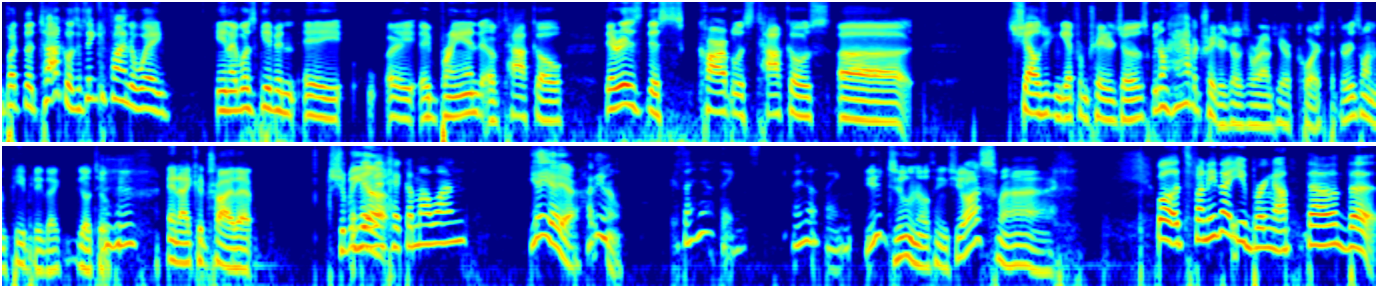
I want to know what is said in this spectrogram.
but the tacos. If they could find a way, and I was given a a, a brand of taco. There is this carbless tacos uh, shells you can get from Trader Joe's. We don't have a Trader Joe's around here, of course, but there is one in Peabody that I could go to, and I could try that. Should we? Uh, the jicama ones? yeah, yeah, yeah. How do you know? Because I know things. I know things. You do know things. You are smart. Well, it's funny that you bring up though the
